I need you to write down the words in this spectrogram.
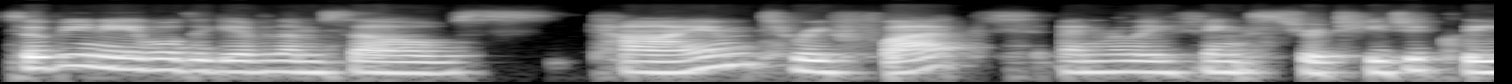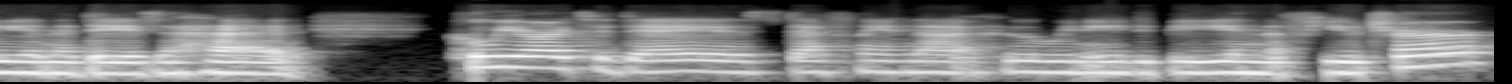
So being able to give themselves time to reflect and really think strategically in the days ahead. Who we are today is definitely not who we need to be in the future.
